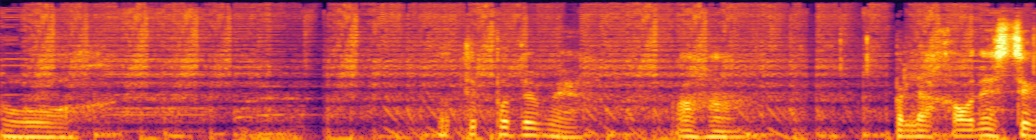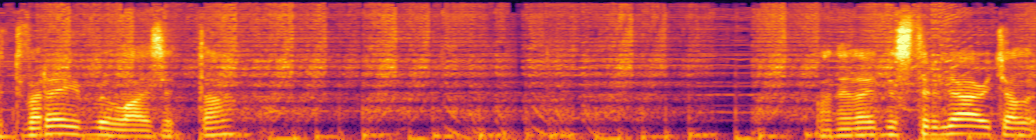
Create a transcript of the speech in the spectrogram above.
Ох. Ну ти подиви. Ага. Бляха, вони з цих дверей вилазять, та? Вони навіть не стріляють, але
